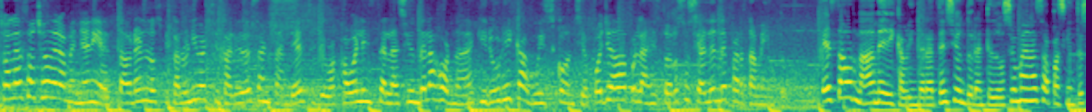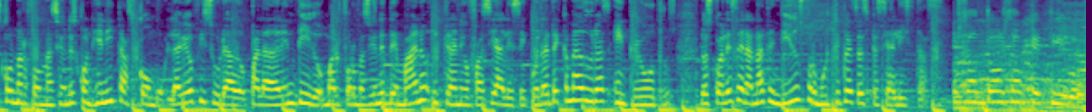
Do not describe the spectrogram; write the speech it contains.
Son las 8 de la mañana y a esta hora en el Hospital Universitario de Santander se llevó a cabo la instalación de la jornada quirúrgica Wisconsin, apoyada por la gestora social del departamento. Esta jornada médica brindará atención durante dos semanas a pacientes con malformaciones congénitas como labio fisurado, paladar hendido, malformaciones de mano y craneofaciales, secuelas de quemaduras, entre otros, los cuales serán atendidos por múltiples especialistas. Son dos objetivos.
